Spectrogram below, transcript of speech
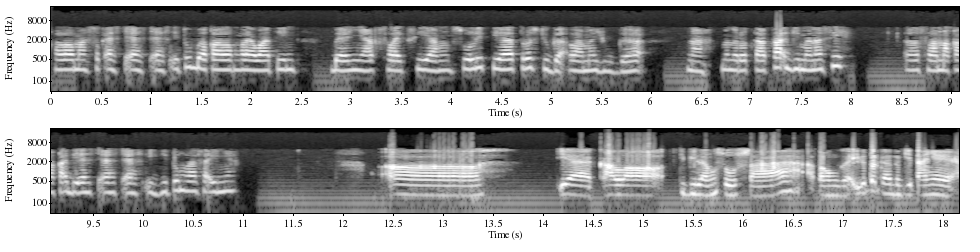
kalau masuk SCSS itu bakal ngelewatin banyak seleksi yang sulit ya, terus juga lama juga. Nah, menurut kakak gimana sih uh, selama kakak di SCSSI gitu ngerasainnya? Uh, ya kalau dibilang susah atau enggak itu tergantung kitanya ya.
